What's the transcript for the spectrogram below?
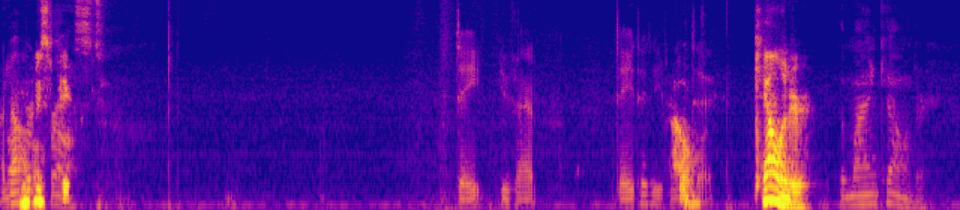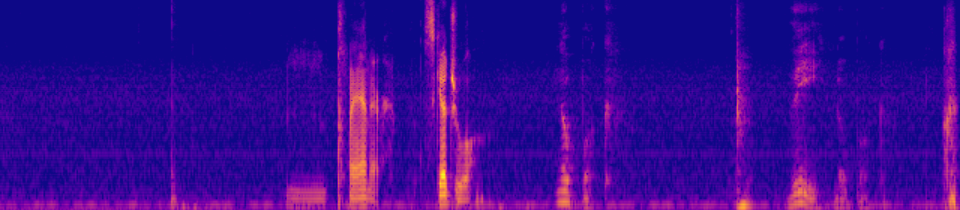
novel, Robert Newspaper. Frost. date, event, dated event Oh. day. Calendar. The Mayan calendar. Mm, planner, schedule, Notebook. The notebook.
